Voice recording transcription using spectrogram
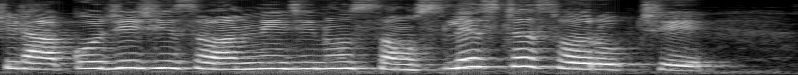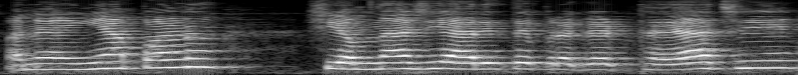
શ્રી ઠાકોરજી શ્રી સ્વામીજીનું સંશ્લિષ્ટ સ્વરૂપ છે. અને અહીંયા પણ શ્રી અમનાજી આ રીતે પ્રગટ થયા છે.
